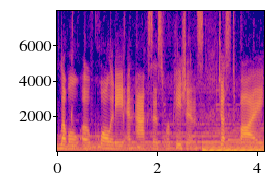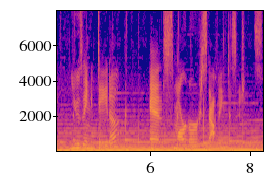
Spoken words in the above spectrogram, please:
level of quality and access for patients just by using data and smarter staffing decisions.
